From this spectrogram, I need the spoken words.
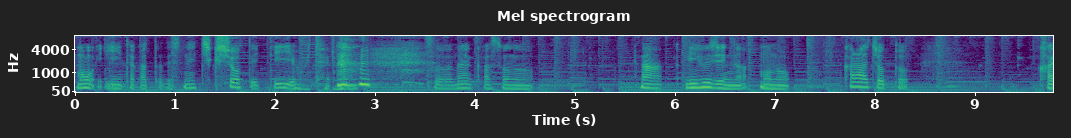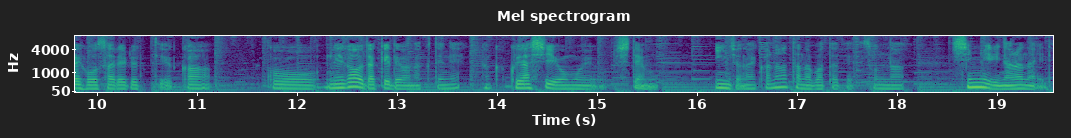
も言いたかったですね。畜生って言っていいよみたいな。そうなんかそのまあ理不尽なものからちょっと解放されるっていうかこう願うだけではなくてねなんか悔しい思いをしてもいいんじゃないかな七夕でそんなしんみりならないで。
